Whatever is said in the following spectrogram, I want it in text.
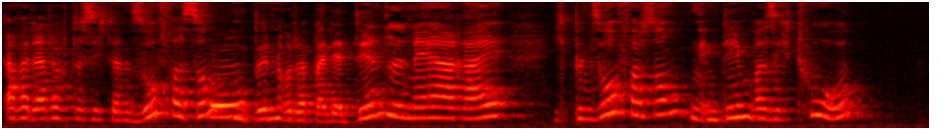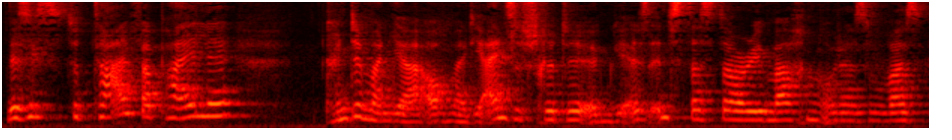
Aber dadurch, dass ich dann so versunken bin oder bei der Dirndlnäherei, ich bin so versunken in dem, was ich tue, dass ich es total verpeile. Könnte man ja auch mal die Einzelschritte irgendwie als Insta-Story machen oder sowas.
